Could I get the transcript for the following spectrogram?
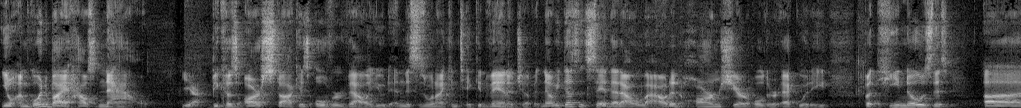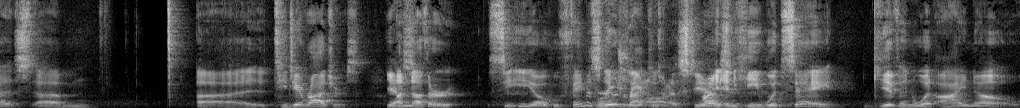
You know, I'm going to buy a house now Yeah. because our stock is overvalued and this is when I can take advantage of it. Now, he doesn't say that out loud and harm shareholder equity, but he knows this. Uh, um, uh, TJ Rogers, Yes. another CEO who famously Brutally tracked honest, right, and he would say, "Given what I know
